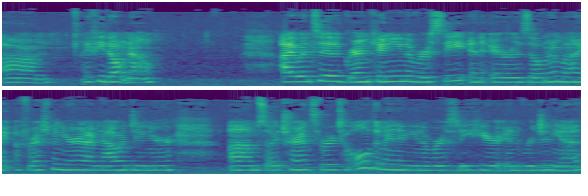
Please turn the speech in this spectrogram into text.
Um, if you don't know, I went to Grand Canyon University in Arizona my freshman year. I'm now a junior. Um, so I transferred to Old Dominion University here in Virginia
